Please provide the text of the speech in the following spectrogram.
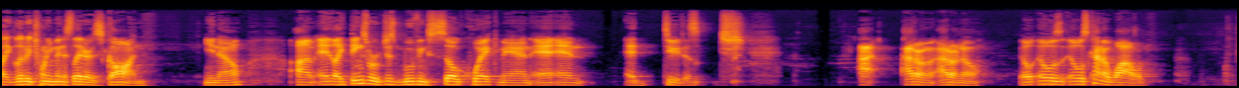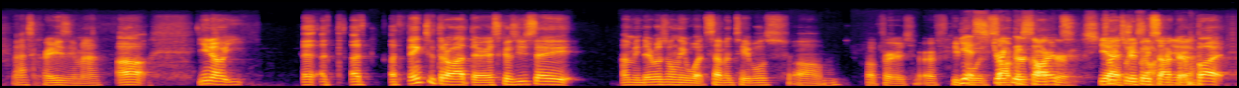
like literally 20 minutes later, it's gone. You know, um, and like things were just moving so quick, man. And and, and dude, I I don't I don't know. It, it was it was kind of wild. That's crazy, man. Uh, you know, a, a, a thing to throw out there is because you say, I mean, there was only what seven tables, um, for or people Yeah, with strictly soccer cards. soccer. yeah, Strictly strictly soccer, soccer. yeah. But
